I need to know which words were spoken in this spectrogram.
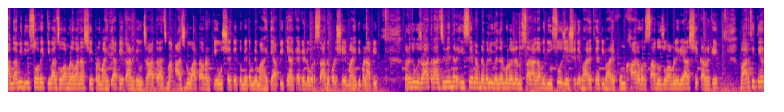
આગામી દિવસો હવે કેવા જોવા મળવાના છે પણ માહિતી આપીએ, કારણ કે ગુજરાત રાજ્યમાં આજનું વાતાવરણ કેવું છે તે તો મેં તમને માહિતી આપી, ક્યાં ક્યાં કેટલો વરસાદ પડશે એ માહિતી પણ આપી. પરંતુ ગુજરાત રાજ્યની અંદર ઈસીએમએફડબલ્યુ વેધર મોડેલ અનુસાર આગામી દિવસો જે છે તે ભારેથી અતિ ભારે ખૂંખાર વરસાદો જોવા મળી રહ્યા છે, કારણ કે બારથી તેર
